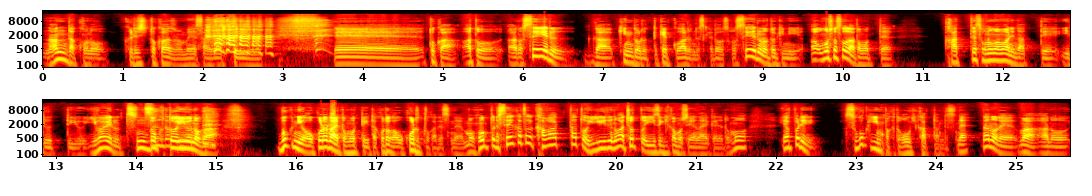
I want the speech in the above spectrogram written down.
なんだこのクレジットカードの明細はっていう、えー、とか、あと、あの、セールが Kindle って結構あるんですけど、そのセールの時に、あ、面白そうだと思って、買ってそのままになっているっていう、いわゆる積んどくというのが、僕には起こらないと思っていたことが起こるとかですね、もう本当に生活が変わったと言えるのはちょっと言い過ぎかもしれないけれども、やっぱりすごくインパクト大きかったんですね。なので、まあ、あの、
